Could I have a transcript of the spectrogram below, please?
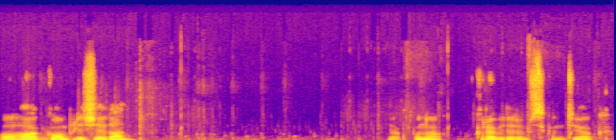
Oha komple şey lan. Yok bunu kırabilirim sıkıntı yok.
